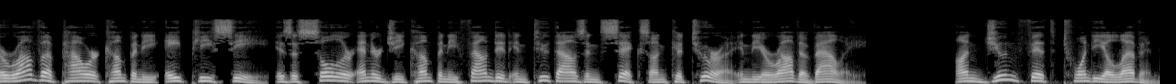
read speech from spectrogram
Arava Power Company (APC) is a solar energy company founded in 2006 on Keturah in the Arava Valley. On June 5, 2011,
